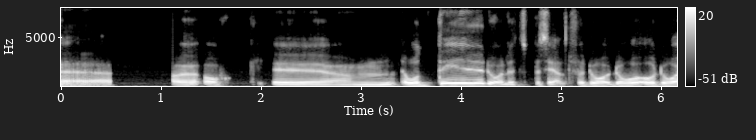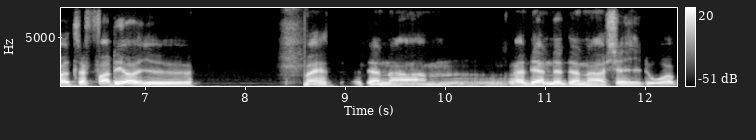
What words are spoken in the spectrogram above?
Eh, eh och, ehm, och det är ju då lite speciellt för då, då, och då träffade jag ju vad heter denna, mm, den, denna tjej då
